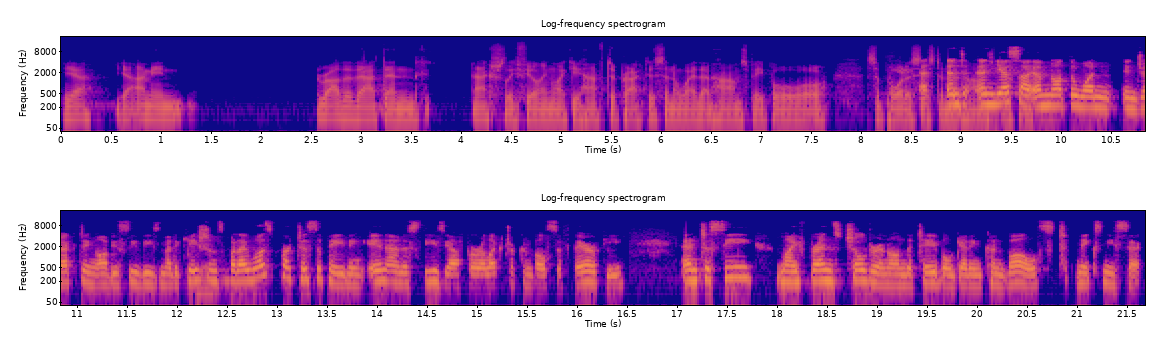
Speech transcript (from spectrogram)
Yeah. Yeah. I mean, rather that than actually feeling like you have to practice in a way that harms people or support a system. And and yes, people. I am not the one injecting obviously these medications, yeah. but I was participating in anesthesia for electroconvulsive therapy. And to see my friends' children on the table getting convulsed makes me sick.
